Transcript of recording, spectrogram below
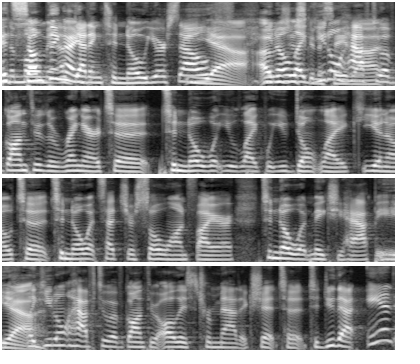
It's the something moment of I- getting to know yourself, Yeah, I you know, like you don't have to have gone through the ringer to to know what you like, what you don't like, you know, to to know what sets your soul on fire, to know what makes you happy. Yeah. like you don't have to have gone through all this traumatic shit to to do that. And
